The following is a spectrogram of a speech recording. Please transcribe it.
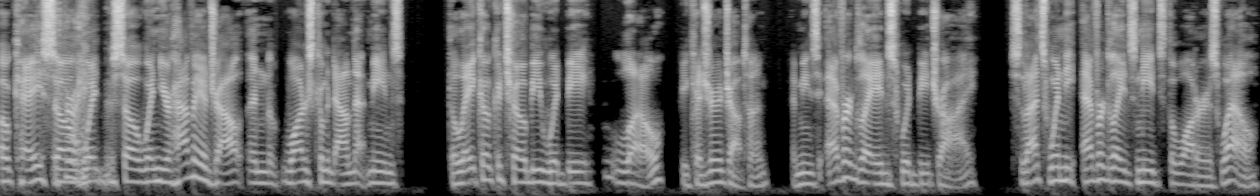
Okay, so Right. when, so when you're having a drought and the water's coming down, that means the Lake Okeechobee would be low because you're in a drought time. That means Everglades would be dry. So that's when the Everglades needs the water as well.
